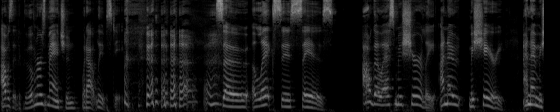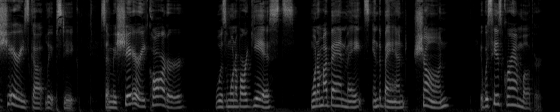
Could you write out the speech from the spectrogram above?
I was at the governor's mansion without lipstick. so Alexis says, I'll go ask Miss Shirley. I know Miss Sherry. I know Miss Sherry's got lipstick. So Miss Sherry Carter was one of our guests, one of my bandmates in the band, Sean. It was his grandmother.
